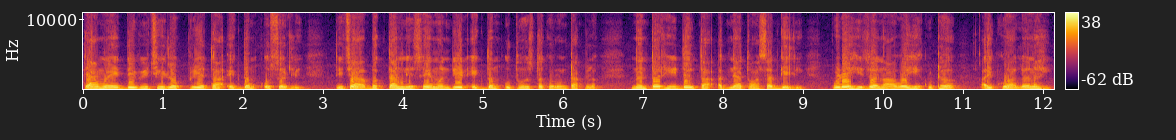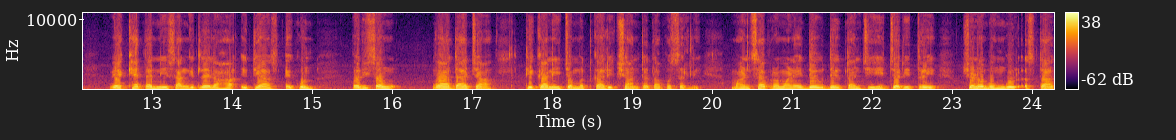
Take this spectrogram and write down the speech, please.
त्यामुळे देवीची लोकप्रियता एकदम ओसरली. तिच्या भक्तांनीच हे मंदिर एकदम उद्ध्वस्त करून टाकलं. नंतर ही देवता अज्ञातवासात गेली. पुढे हिचं नावही कुठं ऐकू आलं नाही. व्याख्यात्यांनी सांगितलेला हा इतिहास ऐकून परिसंवादाच्या ठिकाणी चमत्कारिक शांतता पसरली. माणसाप्रमाणे देवदेवतांचीही चरित्रे क्षणभंगूर असतात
